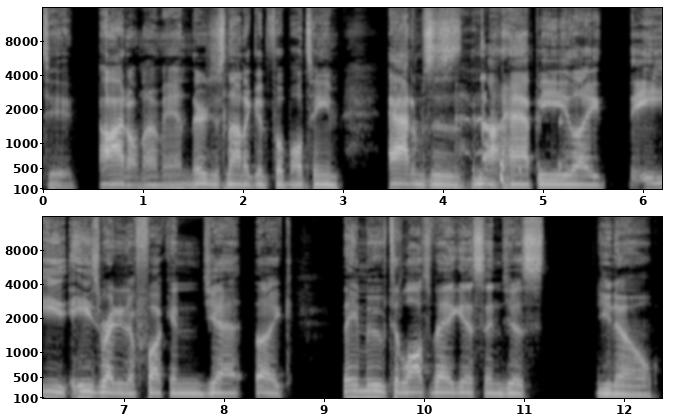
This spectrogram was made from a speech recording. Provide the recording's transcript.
dude. I don't know, man. They're just not a good football team. Adams is not happy. like he he's ready to fucking jet. Like they moved to Las Vegas and just you know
